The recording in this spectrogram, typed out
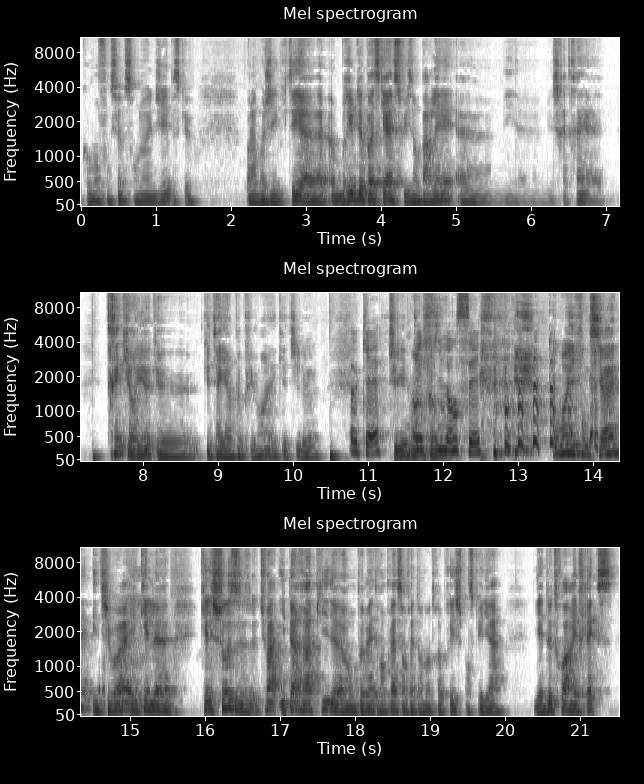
comment fonctionne son ONG, parce que voilà, moi j'ai écouté euh, un brief de podcast où ils en parlaient, euh, mais, euh, mais, je serais très très curieux que que tu ailles un peu plus loin et que tu le ok tu lui demandes comment lancé. comment il fonctionne et tu vois et quelle quelle chose, tu vois, hyper rapide, euh, on peut mettre en place en fait en entreprise. Je pense qu'il y a, il y a deux trois réflexes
